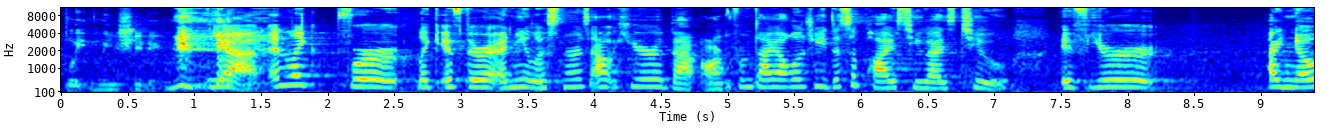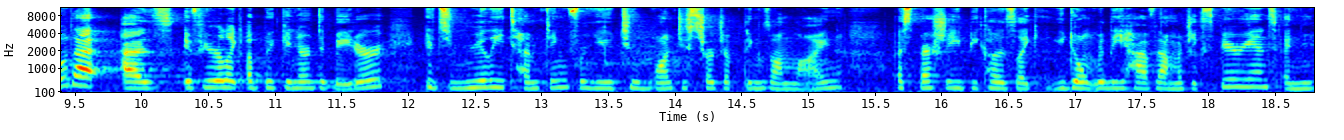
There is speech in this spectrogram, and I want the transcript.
blatantly cheating. yeah and like for like if there are any listeners out here that aren't from Dialogy this applies to you guys too if you're i know that as if you're like a beginner debater it's really tempting for you to want to search up things online especially because like you don't really have that much experience and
